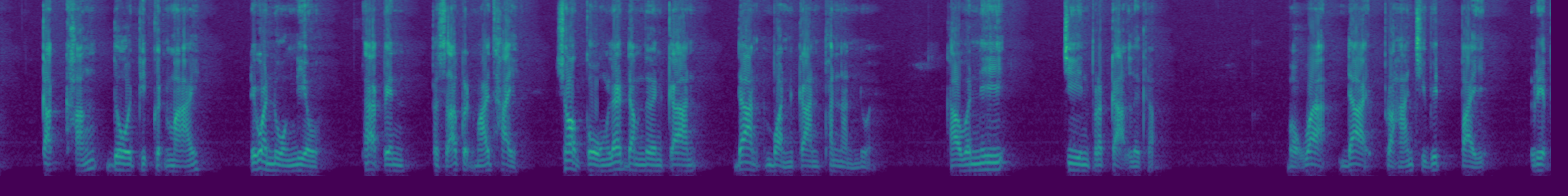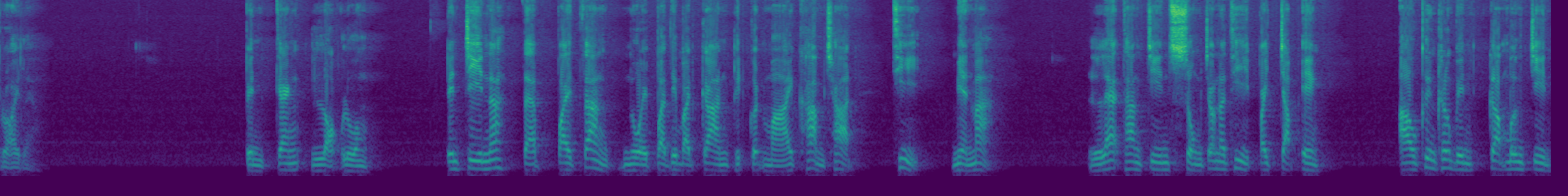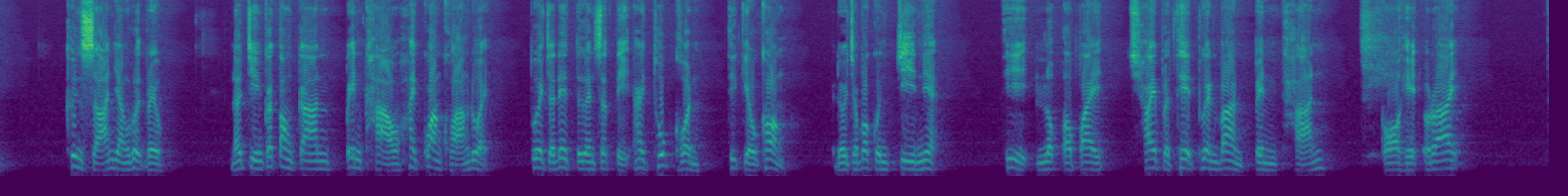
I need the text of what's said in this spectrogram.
กักขังโดยผิดกฎหมาย เรียกว่าหน่วงเหนียว ถ้าเป็นภาษากฎหมายไทย ช่อโกงและดำเนินการด้านบ่อนการพนันด้วย ข่าววันนี้จีนประกาศเลยครับ บอกว่าได้ประหารชีวิตไป เรียบร้อยแล้ว เป็นแก๊งหลอกลวง เป็นจีนนะ แต่ไปตั้งหน่วยปฏิบัติการผิดกฎหมายข้ามชาติที่เมียนมาและทางจีนส่งเจ้าหน้าที่ไปจับเอง เอาขึ้นเครื่องบินกลับเมืองจีน ขึ้นศาลอย่างรวดเร็ว แล้วจีนก็ต้องการเป็นข่าวให้กว้างขวางด้วย เพื่อจะได้เตือนสติให้ทุกคนที่เกี่ยวข้อง โดยเฉพาะคนจีนเนี่ยที่หลบออกไปใช้ประเทศเพื่อนบ้านเป็นฐานก่อเหตุร้าย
